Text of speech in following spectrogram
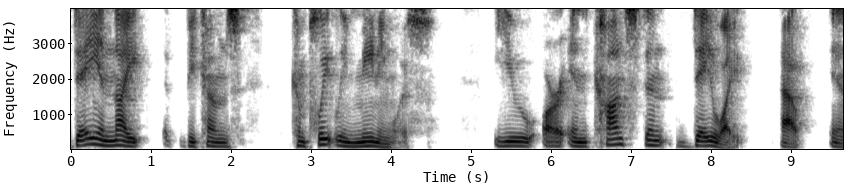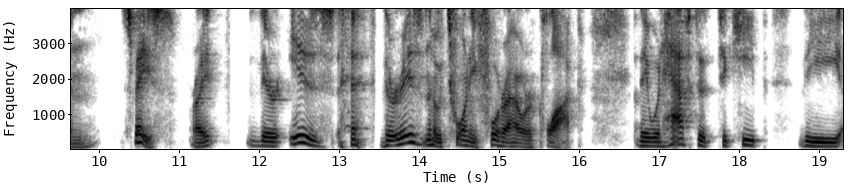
day and night becomes completely meaningless. You are in constant daylight out in space, right? There is there is no 24 hour clock. They would have to to keep the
